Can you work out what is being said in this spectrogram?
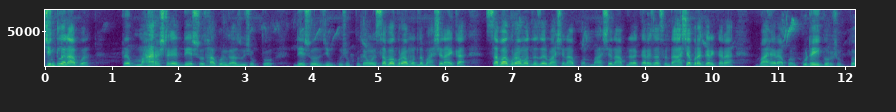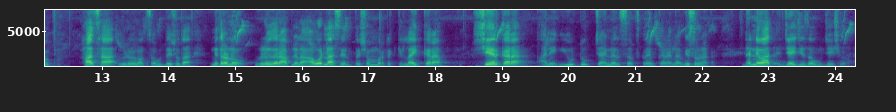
जिंकलं ना आपण तर महाराष्ट्र काय देशसुद्धा आपण गाजवू शकतो देशसुद्धा जिंकू शकतो. त्यामुळे सभागृहामधलं भाषण ऐका. सभागृहामधलं जर भाषण आपण भाषण आपल्याला करायचं असेल तर अशा प्रकारे करा. बाहेर आपण कुठेही करू शकतो. हाच हा व्हिडिओ मागचा उद्देश होता. मित्रांनो व्हिडिओ जर आपल्याला आवडला असेल तर शंभर टक्के लाईक करा शेअर करा आणि यूट्यूब चॅनल सबस्क्राईब करायला विसरू नका. धन्यवाद. जय जिजाऊ जय शिवराय.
